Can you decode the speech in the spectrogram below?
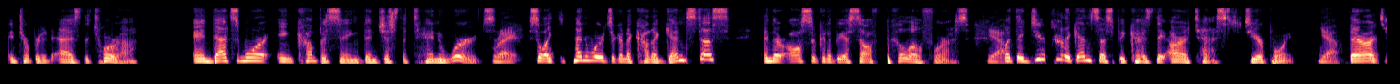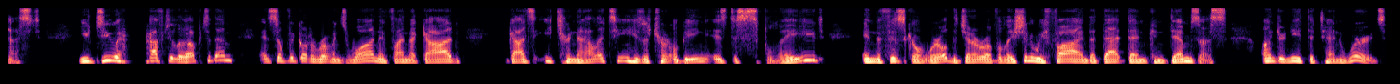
interpreted as the Torah, and that's more encompassing than just the 10 words. Right. So, like, the 10 words are going to cut against us, and they're also going to be a soft pillow for us. Yeah. But they do cut against us because they are a test, to your point. Yeah. They are a test. You do have to live up to them. And so, if we go to Romans 1 and find that God, God's eternality, his eternal being is displayed in the physical world, the general revelation, we find that that then condemns us underneath the 10 words.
